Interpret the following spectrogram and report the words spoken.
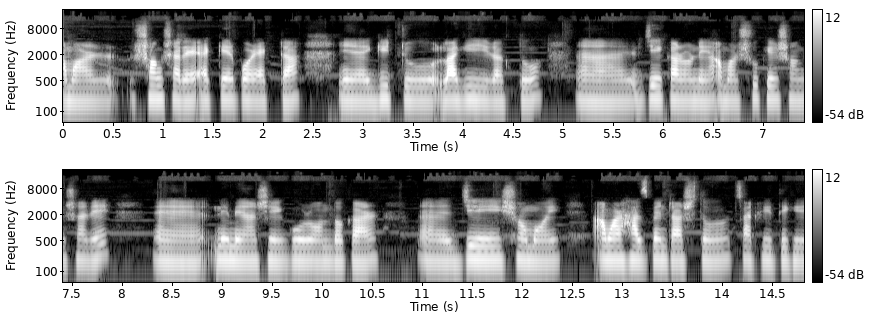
আমার সংসারে একের পর একটা গিট্টু লাগিয়ে রাখতো। যে কারণে আমার সুখের সংসারে নেমে আসে ঘোর অন্ধকার। যে সময় আমার হাজব্যান্ড আসতো চাকরি থেকে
